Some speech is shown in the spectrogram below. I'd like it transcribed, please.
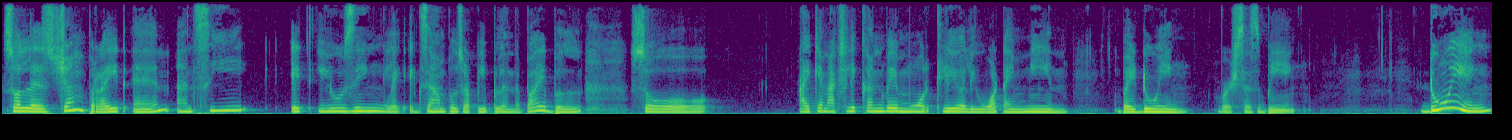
So let's jump right in and see it using like examples or people in the Bible so I can actually convey more clearly what I mean by doing versus being. Doing,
